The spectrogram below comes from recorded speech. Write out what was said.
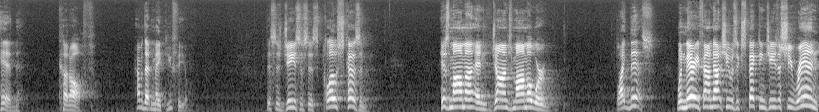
head cut off. How would that make you feel? This is Jesus' close cousin. His mama and John's mama were like this. When Mary found out she was expecting Jesus, she ran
